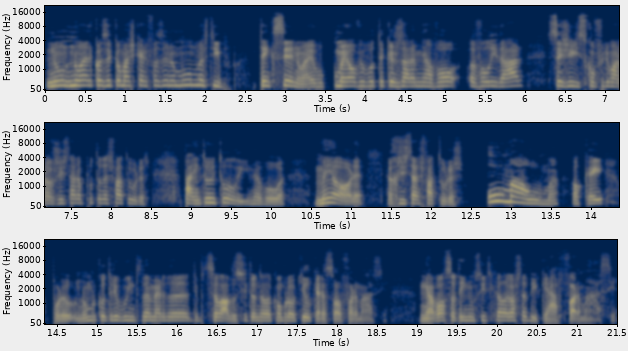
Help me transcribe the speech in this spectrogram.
não, não é a coisa que eu mais quero fazer no mundo, mas tipo, tem que ser, não é? Eu, como é óbvio, eu vou ter que ajudar a minha avó a validar, seja isso, confirmar ou registrar a puta das faturas. Pá, então eu estou ali, na boa, meia hora, a registrar as faturas uma a uma, ok? Por o número contribuinte da merda, tipo, sei lá, do sítio onde ela comprou aquilo, que era só a farmácia. Minha avó só tem um sítio que ela gosta de ir, que é a farmácia.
